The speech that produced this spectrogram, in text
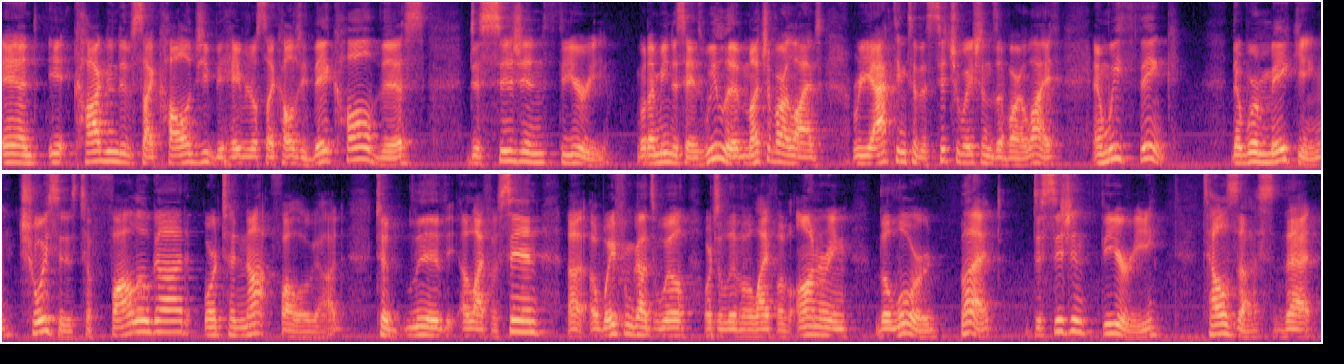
And it, cognitive psychology, behavioral psychology, they call this decision theory. What I mean to say is, we live much of our lives reacting to the situations of our life, and we think that we're making choices to follow God or to not follow God, to live a life of sin, uh, away from God's will, or to live a life of honoring the Lord. But decision theory tells us that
